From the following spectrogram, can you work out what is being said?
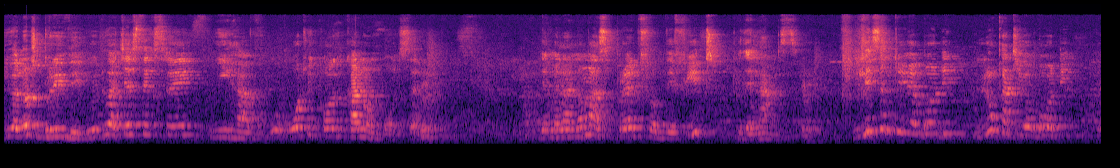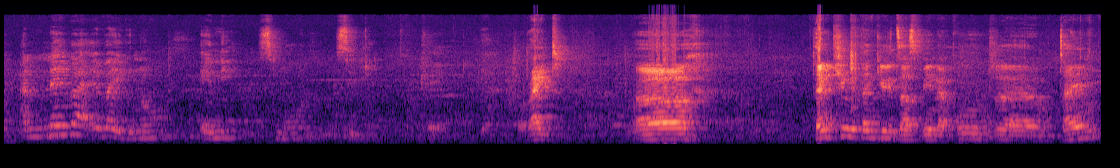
you are not breathing. We do a chest X-ray. We have what we call cannonballs. Eh? The melanoma spread from the feet to the lungs. Listen to your body, look at your body, and never ever ignore any small symptom. Okay. All right. Uh, thank you, thank you. It has been a good um, time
